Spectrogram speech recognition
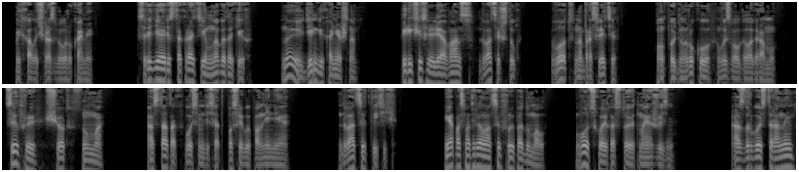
— Михалыч развел руками. Среди аристократии много таких. Ну и деньги, конечно. Перечислили аванс, двадцать штук. Вот, на браслете. Он поднял руку, вызвал голограмму. Цифры, счет, сумма. Остаток восемьдесят после выполнения. Двадцать тысяч. Я посмотрел на цифру и подумал, вот сколько стоит моя жизнь. А с другой стороны,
